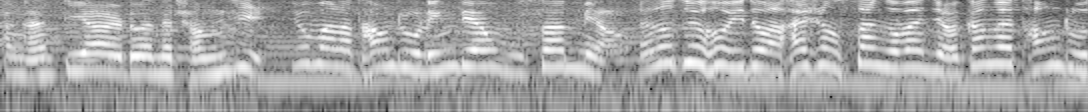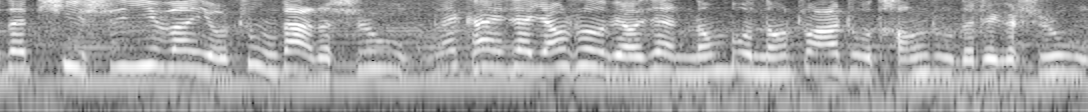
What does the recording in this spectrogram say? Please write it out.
看看第二段的成绩，又慢了堂主零点五三秒。来到最后一段，还剩三个弯角。刚才堂主在 T 十一弯有重大的失误，我们来看一下杨硕的表现，能不能抓住堂主的这个失误。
